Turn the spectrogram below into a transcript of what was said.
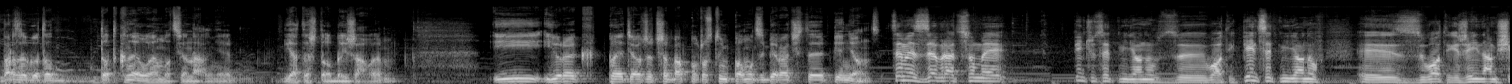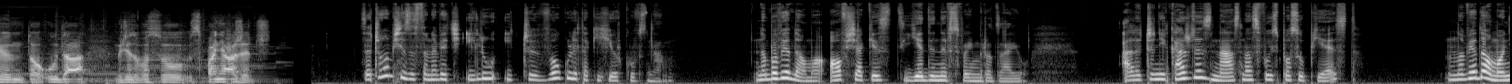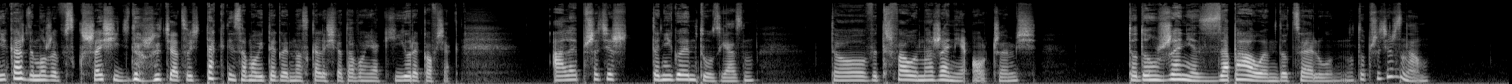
Bardzo go to dotknęło emocjonalnie. Ja też to obejrzałem. I Jurek powiedział, że trzeba po prostu im pomóc zbierać te pieniądze. Chcemy zebrać sumę 500 milionów złotych. 500 milionów y, złotych. Jeżeli nam się to uda, będzie to po prostu wspaniała rzecz. Zaczęłam się zastanawiać, ilu i czy w ogóle takich Jurków znam. No bo wiadomo, owsiak jest jedyny w swoim rodzaju. Ale czy nie każdy z nas na swój sposób jest? No wiadomo, nie każdy może wskrzesić do życia coś tak niesamowitego na skalę światową jak Jurek Owsiak. Ale przecież ten jego entuzjazm, to wytrwałe marzenie o czymś, to dążenie z zapałem do celu, no to przecież znam.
